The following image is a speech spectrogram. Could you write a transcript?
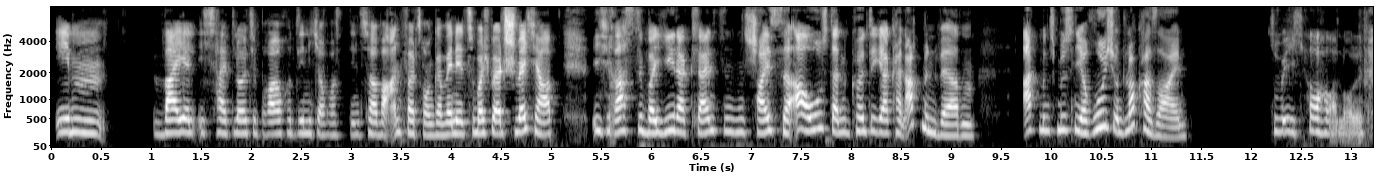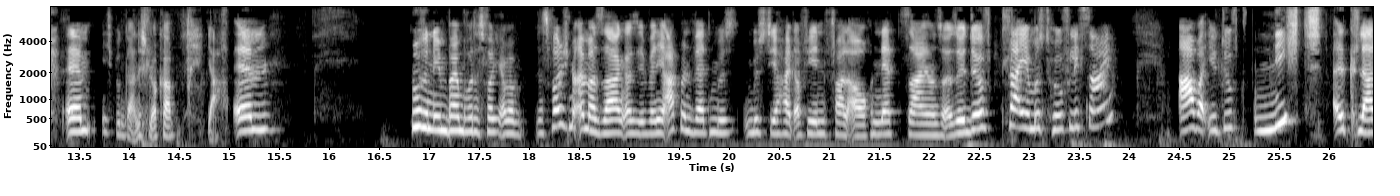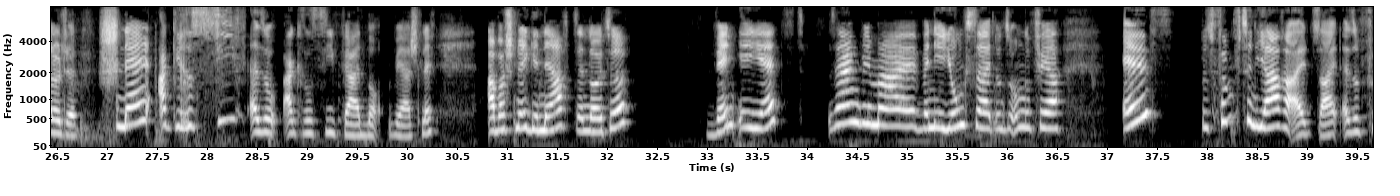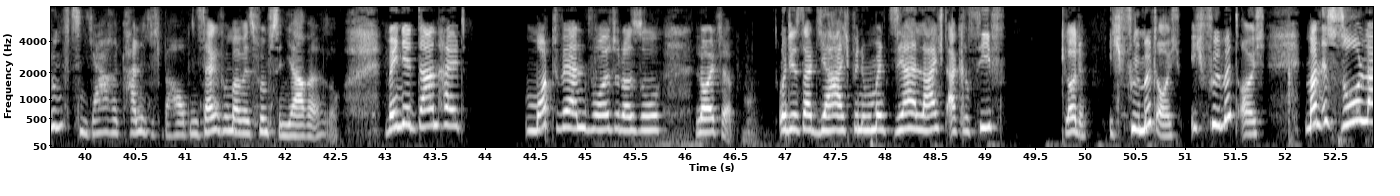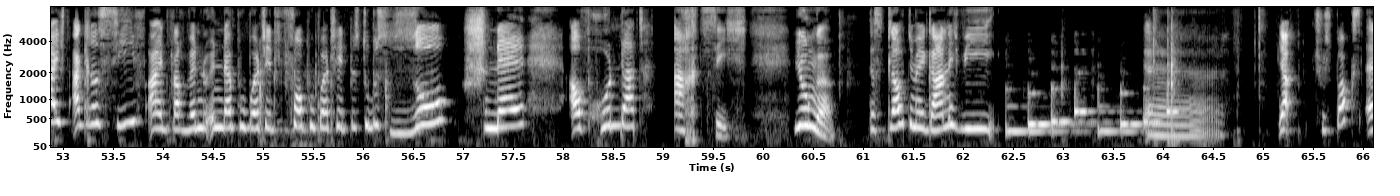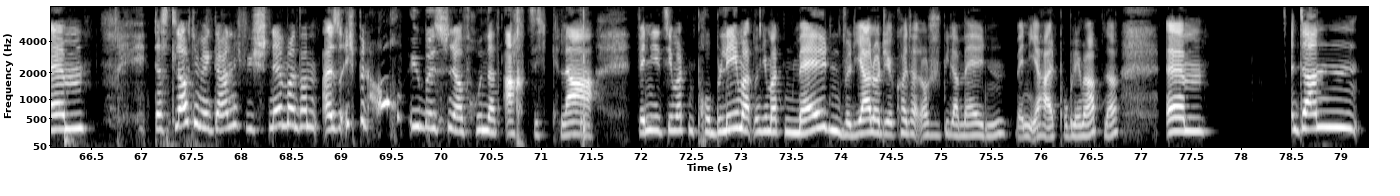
Eben, weil ich halt Leute brauche, denen ich auch was den Server anvertrauen kann. Wenn ihr zum Beispiel als Schwäche habt, ich raste bei jeder kleinsten Scheiße aus, dann könnt ihr ja kein Admin werden. Admins müssen ja ruhig und locker sein. So wie ich. Haha, lol. Ähm, ich bin gar nicht locker. Ja, ähm. Nur so nebenbei, das wollte ich aber, das wollte ich nur einmal sagen. Also, wenn ihr Admin werdet, müsst, müsst ihr halt auf jeden Fall auch nett sein und so. Also, ihr dürft, klar, ihr müsst höflich sein. Aber ihr dürft nicht, äh, klar, Leute, schnell aggressiv, also aggressiv wäre wär schlecht, aber schnell genervt sein, Leute. Wenn ihr jetzt, sagen wir mal, wenn ihr Jungs seid und so ungefähr 11 bis 15 Jahre alt seid, also 15 Jahre kann ich nicht behaupten, ich sage einfach mal bis 15 Jahre, so. Wenn ihr dann halt Mod werden wollt oder so, Leute, und ihr sagt, ja, ich bin im Moment sehr leicht aggressiv. Leute, ich fühle mit euch. Ich fühle mit euch. Man ist so leicht aggressiv einfach, wenn du in der Pubertät, vor Pubertät bist. Du bist so schnell auf 180. Junge, das glaubt ihr mir gar nicht, wie... Äh... Ja, tschüss Box. Ähm, das glaubt ihr mir gar nicht, wie schnell man dann. Also ich bin auch übelst schnell auf 180, klar. Wenn jetzt jemand ein Problem hat und jemanden melden will, ja Leute, ihr könnt halt auch Spieler melden, wenn ihr halt Probleme habt, ne? Ähm, dann,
